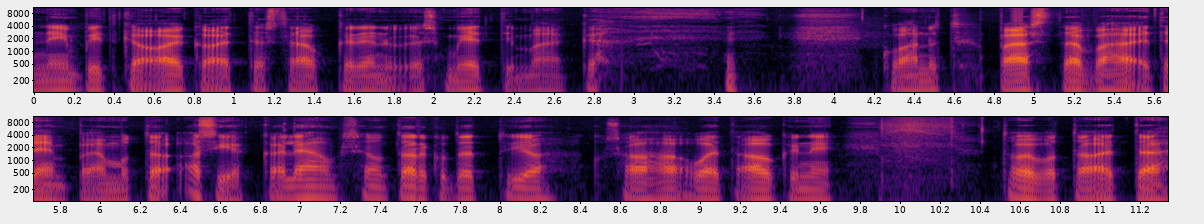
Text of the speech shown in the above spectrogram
niin pitkä aika, että sitä ole kerennyt edes miettimäänkään, kunhan nyt päästään vähän eteenpäin, mutta asiakkaillehan se on tarkoitettu ja kun saadaan ovet auki, niin toivotaan, että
